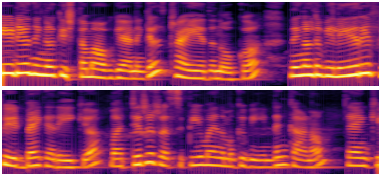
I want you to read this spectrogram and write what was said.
വീഡിയോ നിങ്ങൾക്ക് ഇഷ്ടമാവുകയാണെങ്കിൽ ട്രൈ ചെയ്ത് നോക്കുക. നിങ്ങളുടെ വിലയേറിയ ഫീഡ്ബാക്ക് അറിയിക്കുക. മറ്റൊരു റെസിപ്പിയുമായി നമുക്ക് വീണ്ടും കാണാം. താങ്ക്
